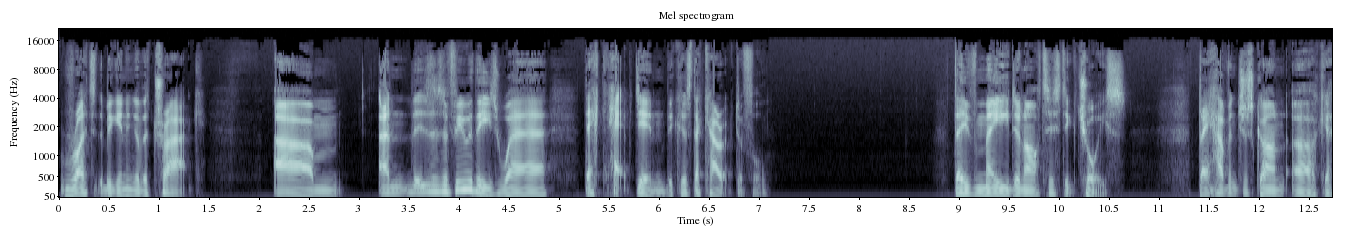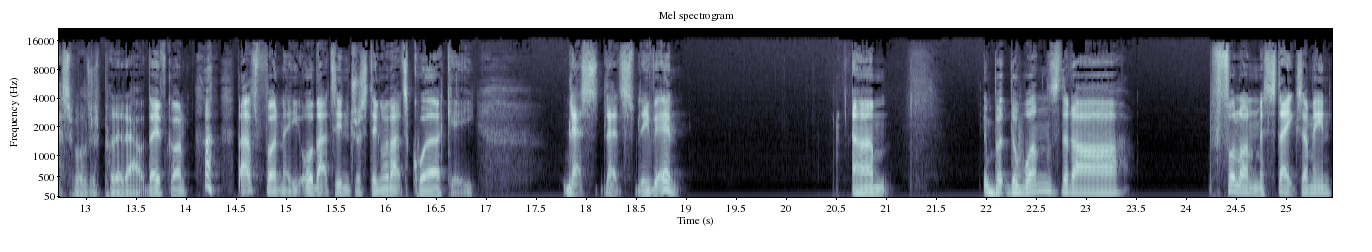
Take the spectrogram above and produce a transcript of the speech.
right at the beginning of the track. Um, and there's a few of these where they're kept in because they're characterful. They've made an artistic choice. They haven't just gone, oh, I guess we'll just put it out. They've gone, that's funny, or that's interesting, or that's quirky. Let's let's leave it in. Um, but the ones that are full on mistakes, I mean,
